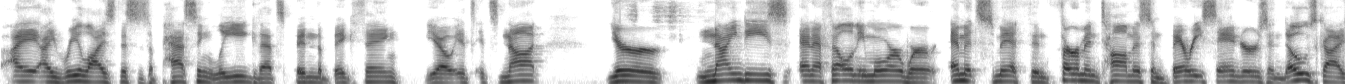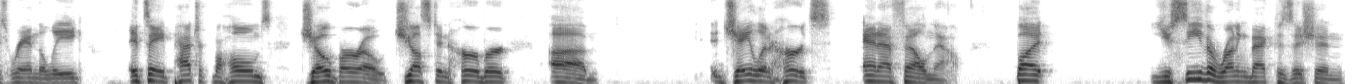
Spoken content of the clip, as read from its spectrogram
I, I realize this is a passing league. That's been the big thing. You know, it's it's not your 90s NFL anymore, where Emmitt Smith and Thurman Thomas and Barry Sanders and those guys ran the league. It's a Patrick Mahomes, Joe Burrow, Justin Herbert, um, Jalen Hurts NFL now. But you see the running back position,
